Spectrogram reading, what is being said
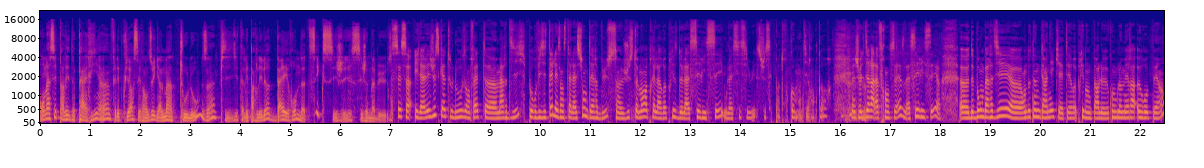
on a assez parlé de Paris. Hein. Philippe Couillard s'est rendu également à Toulouse. Hein, puis il est allé parler là d'aéronautique, si, je ne m'abuse. C'est ça. Il est allé jusqu'à Toulouse, en fait, euh, mardi, pour visiter les installations d'Airbus, justement après la reprise de la série C, ou la C-Series, je sais pas trop comment dire encore. Je vais le dire à la française, la série C, euh, de Bombardier euh, en automne dernier, qui a été repris donc par le conglomérat européen.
